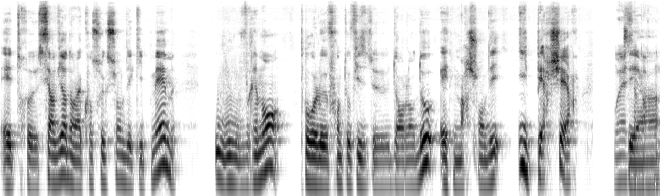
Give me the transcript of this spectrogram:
être servir dans la construction de l'équipe même, ou vraiment, pour le front office d'Orlando, être marchandé hyper cher. c'est un,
